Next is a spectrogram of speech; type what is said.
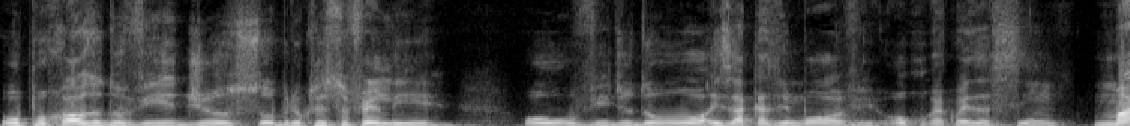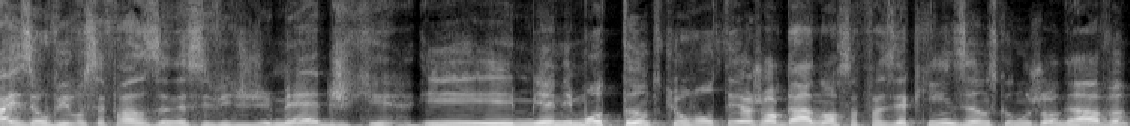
ou por causa do vídeo sobre o Christopher Lee, ou o vídeo do Isaac Asimov, ou qualquer coisa assim. Mas eu vi você fazendo esse vídeo de Magic e me animou tanto que eu voltei a jogar. Nossa, fazia 15 anos que eu não jogava,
